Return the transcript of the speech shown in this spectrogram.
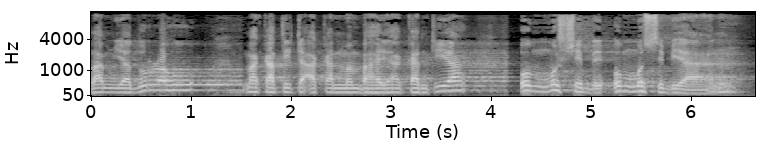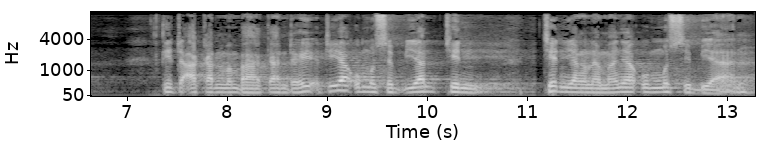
lam yadurrahu maka tidak akan membahayakan dia ummus ummus sibyan tidak akan membahayakan dia ummus sibyan jin. Jin yang namanya ummus sibyan.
